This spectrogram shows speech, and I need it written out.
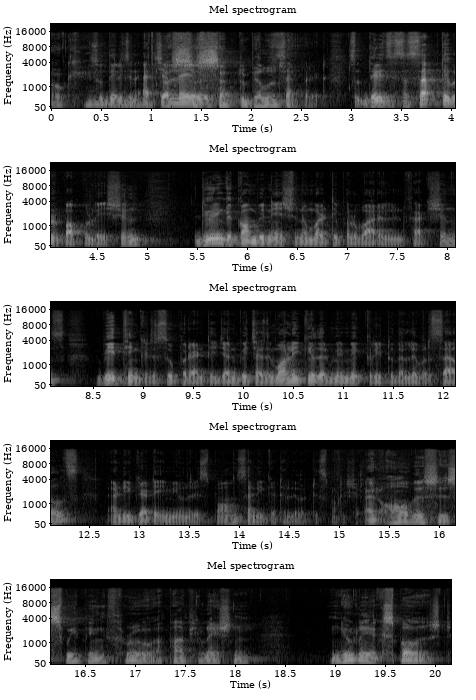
Okay. So there is an HLA susceptibility. separate. So there is a susceptible population during a combination of multiple viral infections. We think it is a superantigen, which has a molecular mimicry to the liver cells, and you get an immune response and you get a liver dysfunction. And all this is sweeping through a population newly exposed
